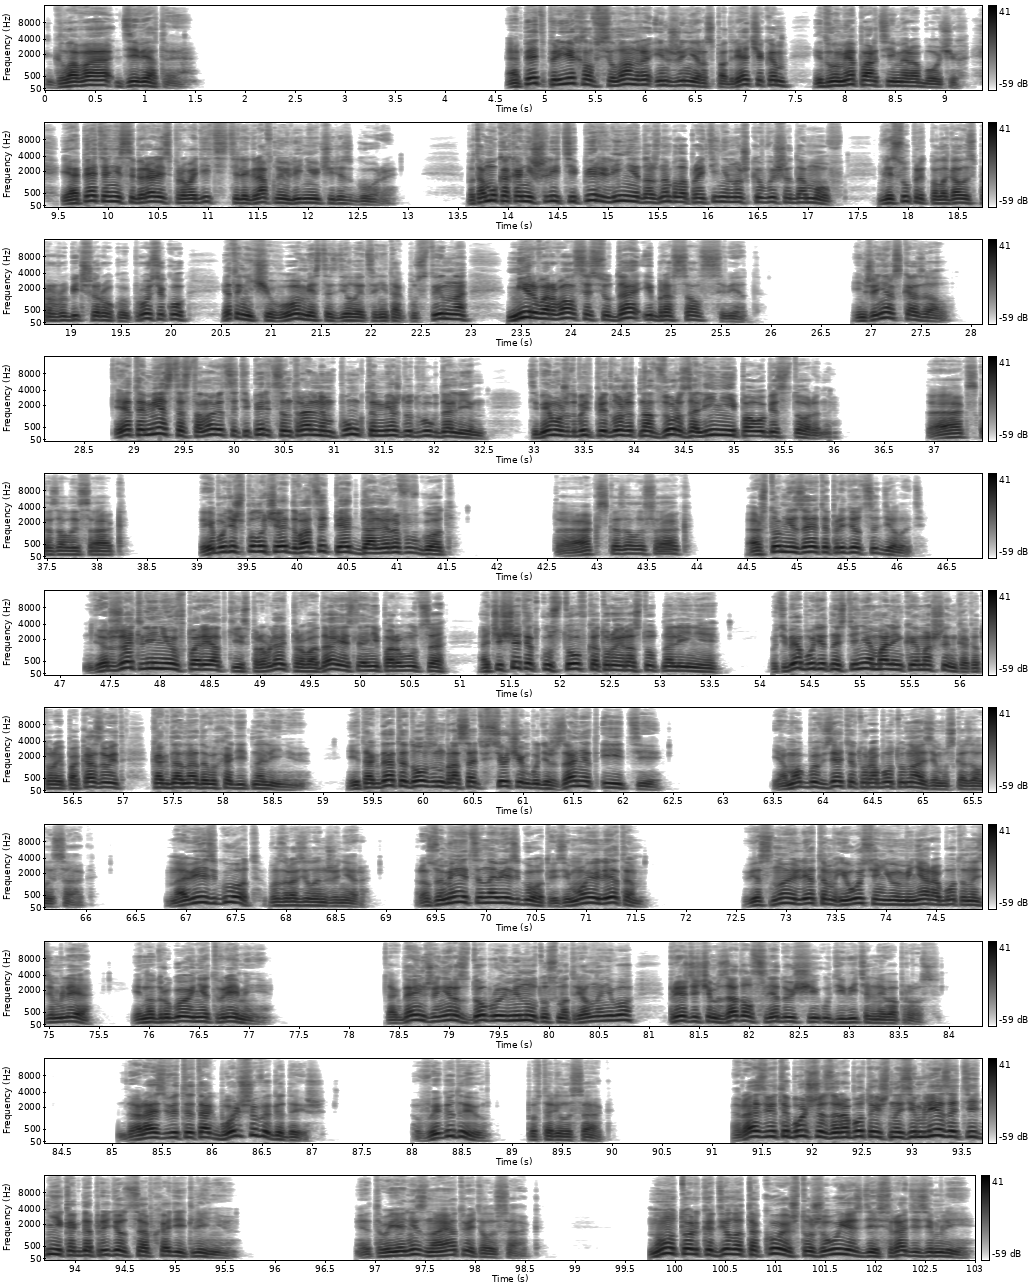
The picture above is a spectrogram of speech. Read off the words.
Глава девятая Опять приехал в Силанра инженер с подрядчиком и двумя партиями рабочих, и опять они собирались проводить телеграфную линию через горы. Потому как они шли теперь, линия должна была пройти немножко выше домов. В лесу предполагалось прорубить широкую просеку. Это ничего, место сделается не так пустынно. Мир ворвался сюда и бросал свет. Инженер сказал, «Это место становится теперь центральным пунктом между двух долин. Тебе, может быть, предложат надзор за линией по обе стороны». «Так», — сказал Исаак, — «ты будешь получать 25 даллеров в год». «Так», — сказал Исаак, — «а что мне за это придется делать?» «Держать линию в порядке, исправлять провода, если они порвутся, очищать от кустов, которые растут на линии. У тебя будет на стене маленькая машинка, которая показывает, когда надо выходить на линию. И тогда ты должен бросать все, чем будешь занят, и идти». «Я мог бы взять эту работу на зиму», — сказал Исаак. «На весь год», — возразил инженер. «Разумеется, на весь год, и зимой, и летом. Весной, летом и осенью у меня работа на земле, и на другое нет времени». Тогда инженер с добрую минуту смотрел на него, прежде чем задал следующий удивительный вопрос. «Да разве ты так больше выгодаешь?» «Выгодаю?» — повторил Исаак. «Разве ты больше заработаешь на земле за те дни, когда придется обходить линию?» «Этого я не знаю», — ответил Исаак. «Ну, только дело такое, что живу я здесь ради земли.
